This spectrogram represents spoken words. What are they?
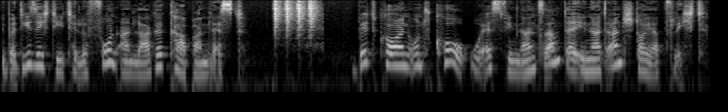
über die sich die Telefonanlage kapern lässt. Bitcoin und Co. US-Finanzamt erinnert an Steuerpflicht.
